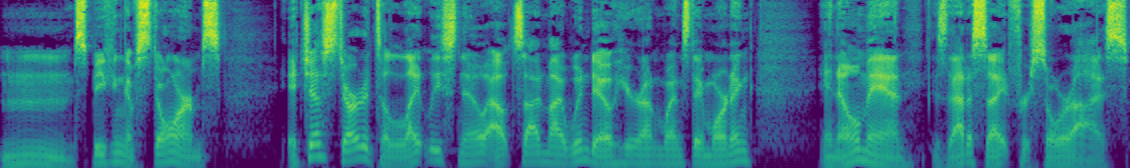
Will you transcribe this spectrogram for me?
Mmm, speaking of storms, it just started to lightly snow outside my window here on Wednesday morning, and oh man, is that a sight for sore eyes.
